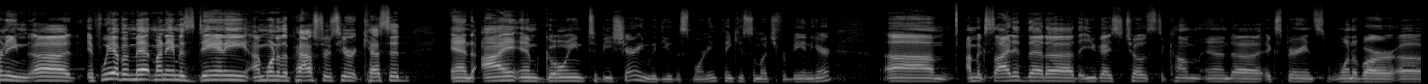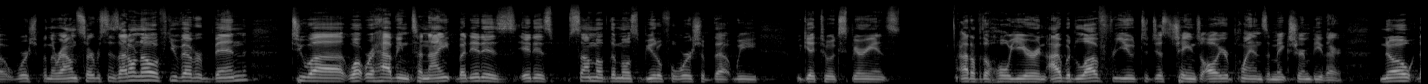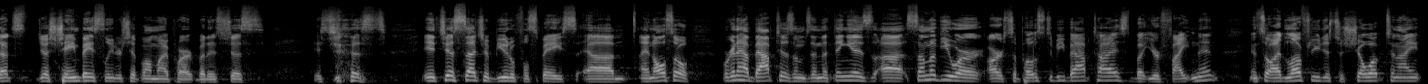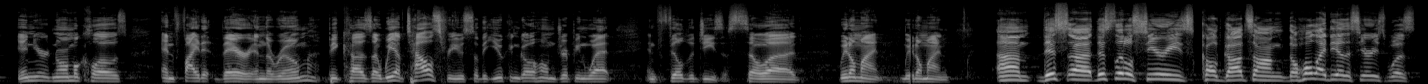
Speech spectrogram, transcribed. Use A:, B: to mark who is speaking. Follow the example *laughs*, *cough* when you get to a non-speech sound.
A: morning. Uh, if we haven't met, my name is Danny. I'm one of the pastors here at Kesed, and I am going to be sharing with you this morning. Thank you so much for being here. Um, I'm excited that uh, that you guys chose to come and uh, experience one of our uh, worship in the round services. I don't know if you've ever been to uh, what we're having tonight, but it is it is some of the most beautiful worship that we we get to experience out of the whole year. And I would love for you to just change all your plans and make sure and be there. No, that's just shame-based leadership on my part, but it's just, it's just, it's just such a beautiful space. Um, and also, we're gonna have baptisms, and the thing is, uh, some of you are are supposed to be baptized, but you're fighting it. And so, I'd love for you just to show up tonight in your normal clothes and fight it there in the room, because uh, we have towels for you so that you can go home dripping wet and filled with Jesus. So uh, we don't mind. We don't mind. Um, this uh, this little series called God Song. The whole idea of the series was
